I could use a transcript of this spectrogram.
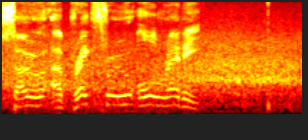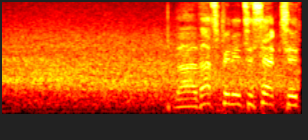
So, a breakthrough already. No, that's been intercepted.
